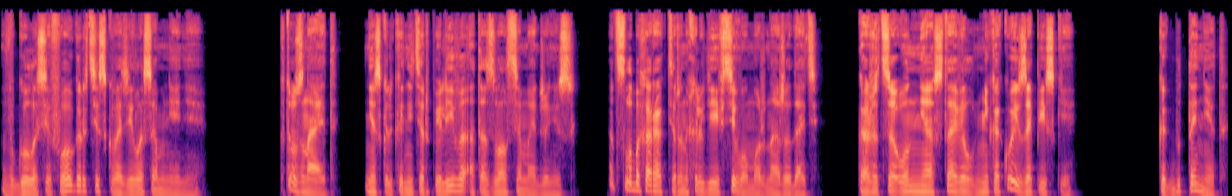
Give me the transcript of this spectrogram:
В голосе Фогарти сквозило сомнение. «Кто знает?» — несколько нетерпеливо отозвался Мэджинис. «От слабохарактерных людей всего можно ожидать. Кажется, он не оставил никакой записки». «Как будто нет».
